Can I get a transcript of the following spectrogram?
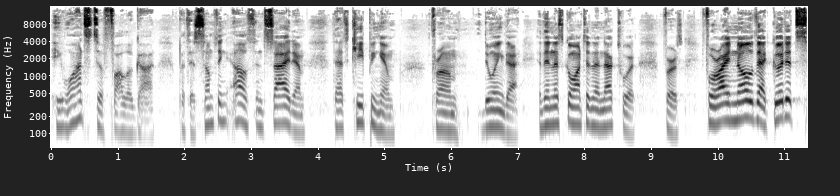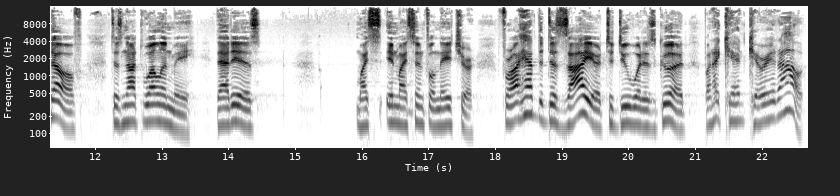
He wants to follow God, but there's something else inside him that's keeping him from doing that. And then let's go on to the next word, verse. For I know that good itself does not dwell in me, that is, my, in my sinful nature. For I have the desire to do what is good, but I can't carry it out.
